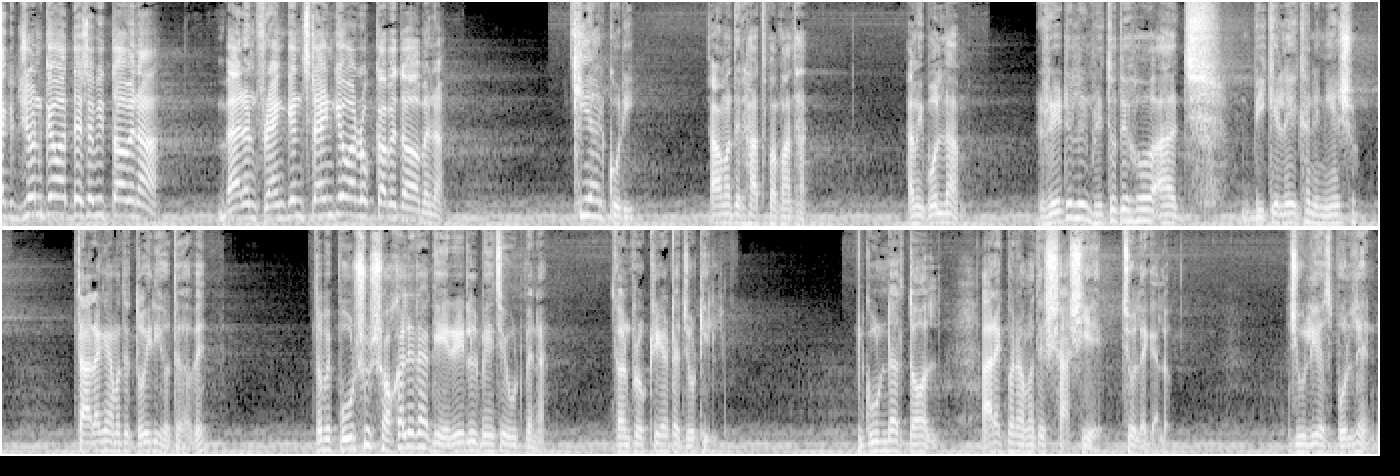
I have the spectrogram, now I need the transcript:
একজনকেও আর দেশে ফিরতে হবে না। ব্যারন ফ্র্যাঙ্কেনস্টাইনকেও আর রক্ষা পেতে হবে না। কি আর করি? আমাদের হাত পা বাঁধা। আমি বললাম, রেডেলের মৃতদেহ আজ বিকেলে এখানে নিয়ে এসো। তার আগে আমাদের তৈরি হতে হবে। তবে পরশু সকালের আগে রেডেল বেঁচে উঠবে না, কারণ প্রক্রিয়াটা জটিল। গুন্ডার দল আরেকবার আমাদের শাসিয়ে চলে গেল। জুলিয়াস বললেন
